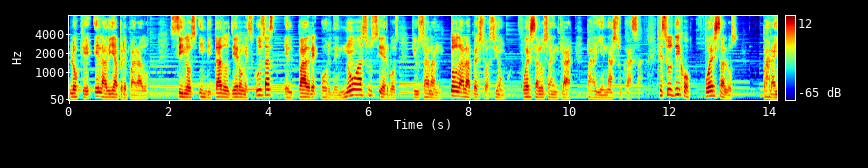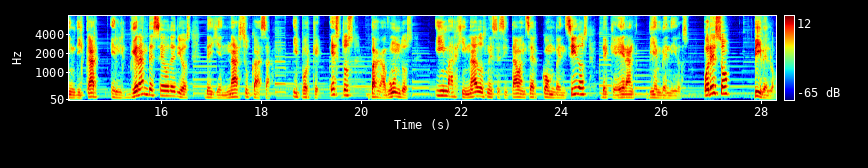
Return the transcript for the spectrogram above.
lo que él había preparado. Si los invitados dieron excusas, el padre ordenó a sus siervos que usaran toda la persuasión, fuérzalos a entrar para llenar su casa. Jesús dijo, fuérzalos para indicar el gran deseo de Dios de llenar su casa y porque estos vagabundos y marginados necesitaban ser convencidos de que eran bienvenidos. Por eso, vívelo.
